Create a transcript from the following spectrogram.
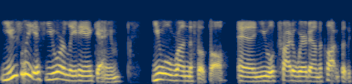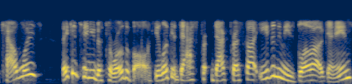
usually, if you are leading a game, you will run the football and you will try to wear down the clock. But the Cowboys, they continue to throw the ball. If you look at Dak Prescott, even in these blowout games,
